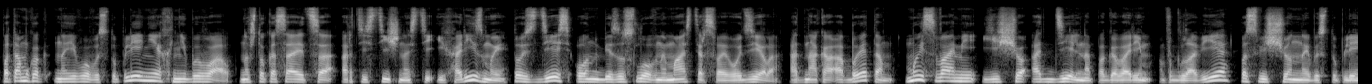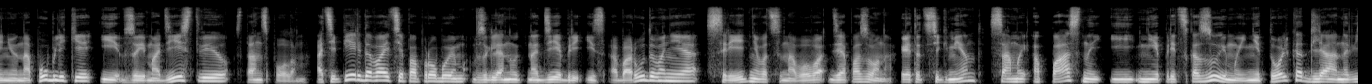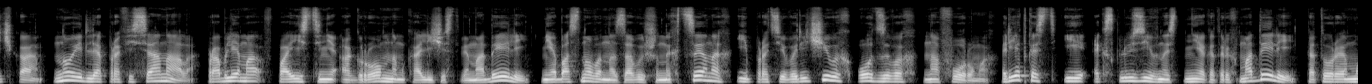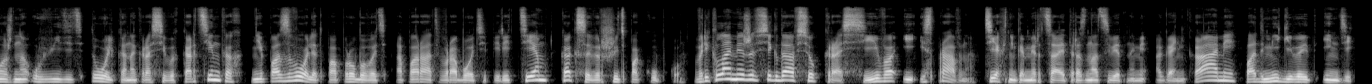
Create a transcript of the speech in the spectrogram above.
потому как на его выступлениях не бывал. Но что касается артистичности и харизмы, то здесь он безусловный мастер своего дела. Однако об этом мы с вами еще отдельно поговорим в главе, посвященной выступлению на публике и взаимодействию с танцполом. А теперь давайте попробуем взглянуть на дебри из оборудования среднего ценового диапазона. Этот сегмент самый опасный и непредсказуемый не только для новичка, но и для профессионала. Проблема в поистине огромном количестве моделей, необоснованно завышенных ценах и противоречивых отзывах на форумах. Редкость и эксклюзивность некоторых моделей, которые можно увидеть только на красивых картинках, не позволят попробовать аппарат в работе перед тем, как совершить покупку. В рекламе же всегда все красиво и исправно. Техника мерцает разноцветными огоньками, подмигивает индикаторами,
